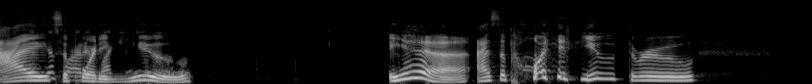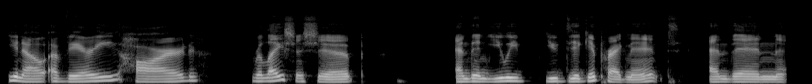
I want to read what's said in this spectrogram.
I why I supported like you. Yeah, I supported you through, you know, a very hard relationship, and then you you did get pregnant, and then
